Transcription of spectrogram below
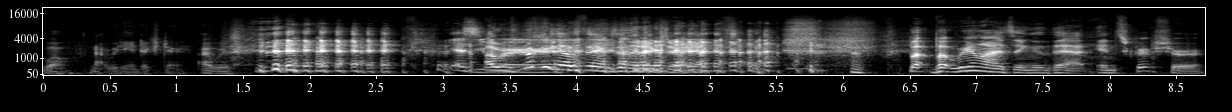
well, not reading a dictionary. I was yes, you I was looking up things in the dictionary. yeah. but but realizing that in Scripture,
